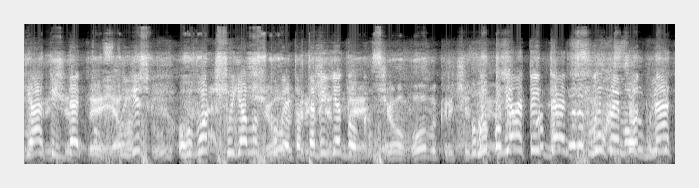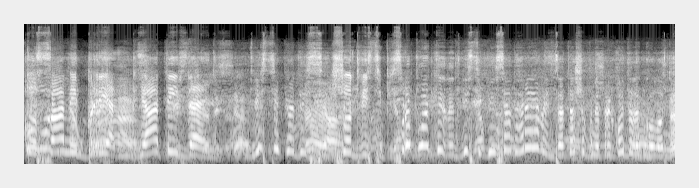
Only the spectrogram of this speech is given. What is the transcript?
п'ятий день тут стоїш, говориш, що я московита, в тебе є докази. Чого ви кричите? Ми п'ятий день слухаємо одне то самий бред. П'ятий день. 250. Що 250? Проплатили 250 гривень за те, щоб не приходили колотити.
